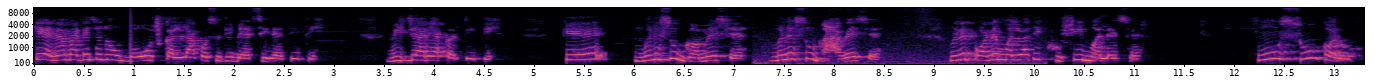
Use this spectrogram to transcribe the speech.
કે એના માટે છે ને, હું બહુ જ કલાકો સુધી બેસી રહેતી હતી. વિચાર્યા કરતી હતી કે મને શું ગમે છે, મને શું ભાવે છે, મને કોને મળવાથી ખુશી મળે છે, હું શું કરું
